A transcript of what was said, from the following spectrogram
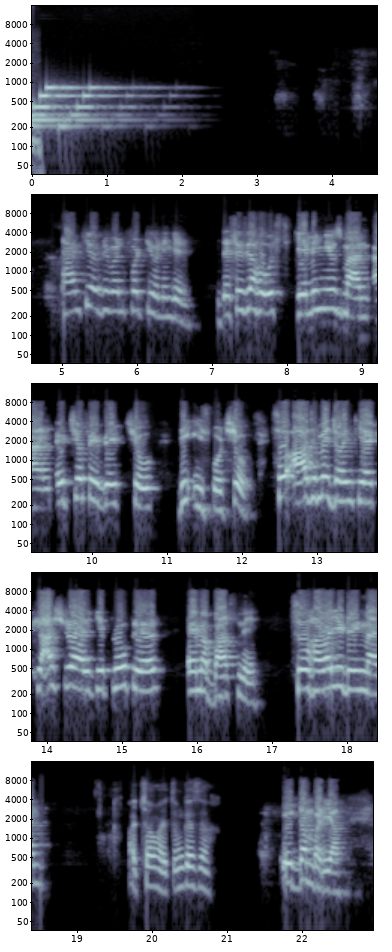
Thank you everyone for tuning in. This is your host, Gaming Newsman, and it's your favorite show, The Esports Show. So आज हमें join किया है Clash Royale के pro player M Abbas ने. So how are you doing man अच्छा भाई तुम कैसे एकदम बढ़िया.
